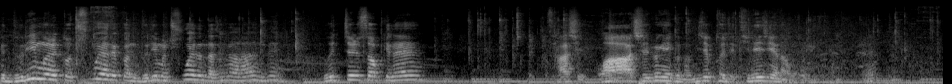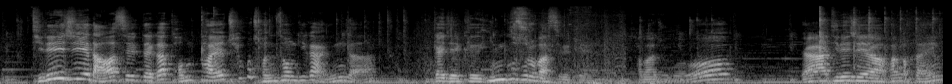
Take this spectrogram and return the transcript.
느림을 또 추구해야 될 건 느림을 추구해야 된다 생각을 하는데 어쩔 수 없긴 해. 40. 와 질병의 근원 이제부터 이제 디레이지에 나오죠. 네? 디레이지에 나왔을 때가 던파의 최고 전성기가 아닌가. 그러니까 이제 그 인구수로 봤을 때 잡아주고 야 디레이지야 반갑다잉.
